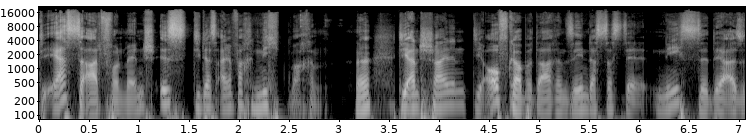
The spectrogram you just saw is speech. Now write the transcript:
Die erste Art von Mensch ist, die das einfach nicht machen. Ne? Die anscheinend die Aufgabe darin sehen, dass das der Nächste, der also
